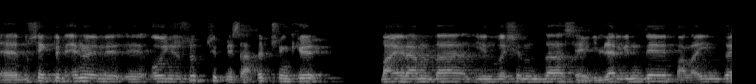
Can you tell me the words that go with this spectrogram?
e, bu sektörün en önemli e, oyuncusu Türk misafir. Çünkü bayramda, yılbaşında, sevgililer gününde, balayında,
